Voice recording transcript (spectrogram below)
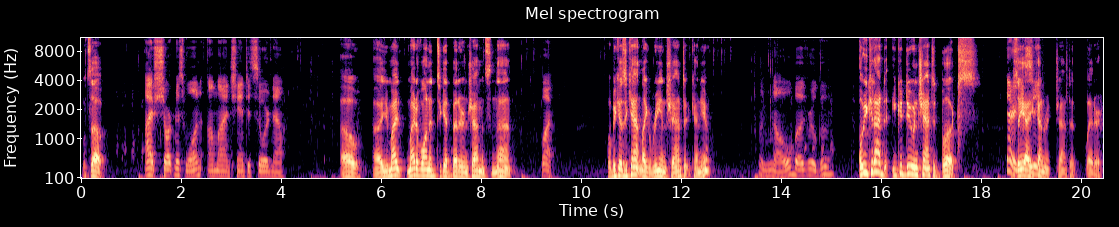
What's up? I have sharpness one on my enchanted sword now. Oh, uh, you might might have wanted to get better enchantments than that. Why? Well, because you can't like re-enchant it, can you? No, but it's real good. Oh, you could add. You could do enchanted books. There you So go. So yeah, See? you can re-enchant it later.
